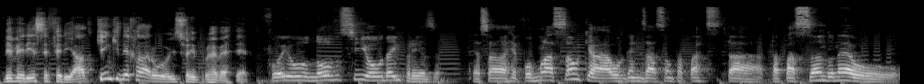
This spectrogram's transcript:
deveria ser feriado. Quem que declarou isso aí pro Revertério? Foi o novo CEO da empresa. Essa reformulação que a organização tá, tá, tá passando, né, o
